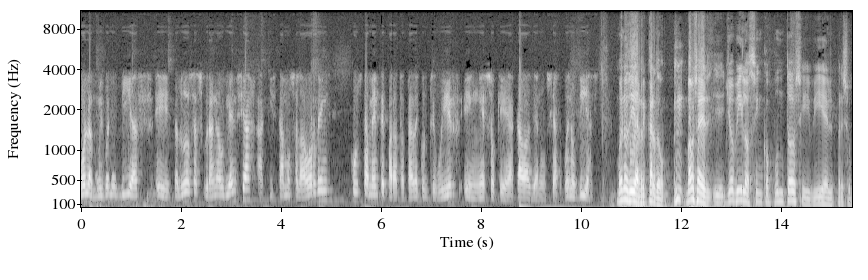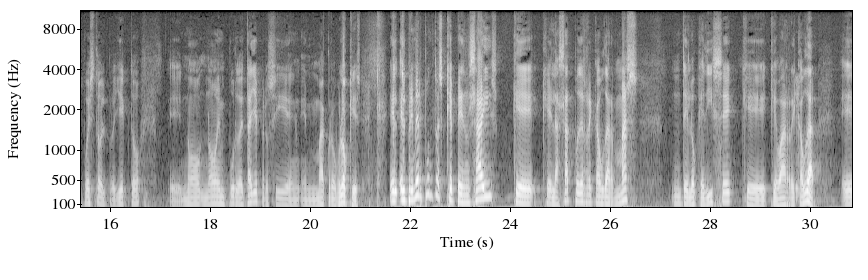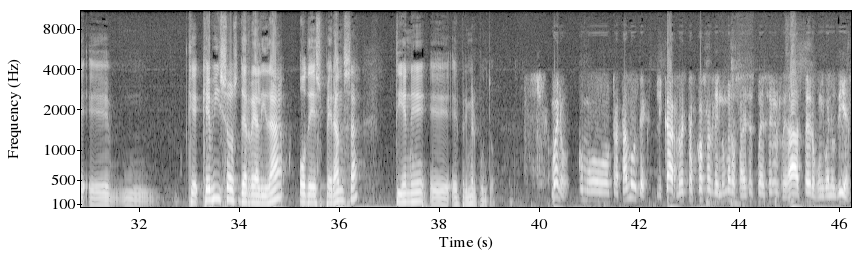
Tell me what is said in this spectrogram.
Hola, muy buenos días. Eh, saludos a su gran audiencia. Aquí estamos a la orden justamente para tratar de contribuir en eso que acabas de anunciar. Buenos días. Buenos días, Ricardo. Vamos a ver, yo vi los cinco puntos y vi el presupuesto, el proyecto, eh, no, no en puro detalle, pero sí en, macro bloques. El, primer punto es que pensáis que, que la SAT puede recaudar más de lo que dice que, va a recaudar. Eh, eh, ¿qué, visos de realidad o de esperanza tiene el primer punto? Bueno, como tratamos de explicarlo, estas cosas de números a veces pueden ser enredadas, Pedro, muy buenos días.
